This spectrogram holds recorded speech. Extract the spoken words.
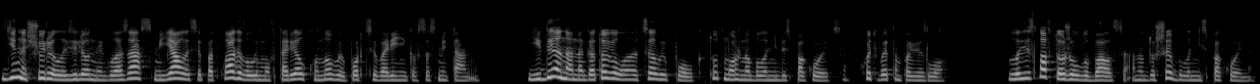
Дина щурила зеленые глаза, смеялась и подкладывала ему в тарелку новые порции вареников со сметаной. Еды она наготовила на целый полк, тут можно было не беспокоиться, хоть в этом повезло. Владислав тоже улыбался, а на душе было неспокойно.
